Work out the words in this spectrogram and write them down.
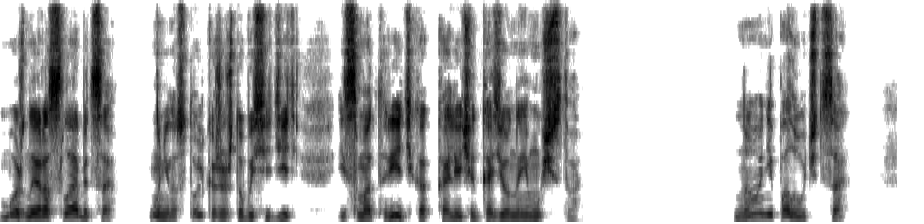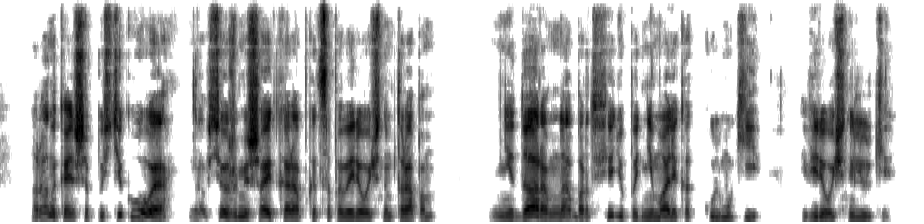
можно и расслабиться, но не настолько же, чтобы сидеть и смотреть, как калечит казенное имущество. Но не получится. Рана, конечно, пустяковая, но все же мешает карабкаться по веревочным трапам. Недаром на борт Федю поднимали, как куль муки, веревочные люльки.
